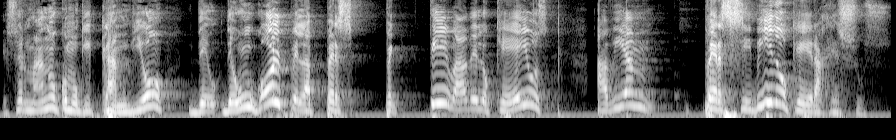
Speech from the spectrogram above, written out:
Eso hermano como que cambió de, de un golpe la perspectiva de lo que ellos habían percibido que era Jesús.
